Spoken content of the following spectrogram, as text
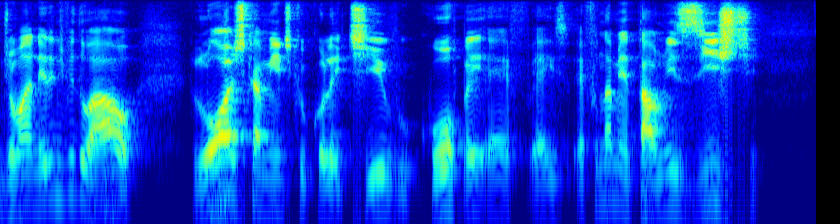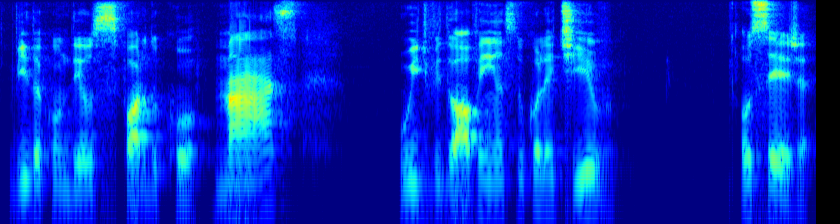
de uma maneira individual. Logicamente que o coletivo, o corpo, é, é, é fundamental, não existe vida com Deus fora do corpo, mas o individual vem antes do coletivo. Ou seja,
